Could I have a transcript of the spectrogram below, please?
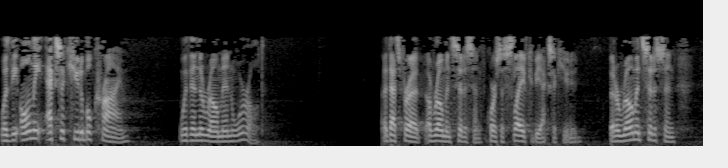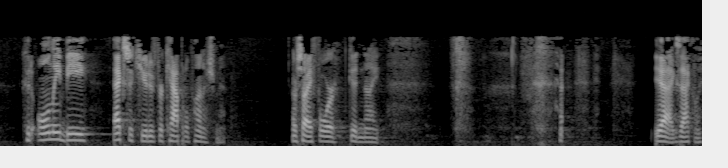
was the only executable crime within the Roman world. That's for a, a Roman citizen. Of course, a slave could be executed. But a Roman citizen could only be executed for capital punishment. Or, sorry, for good night. Yeah, exactly.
